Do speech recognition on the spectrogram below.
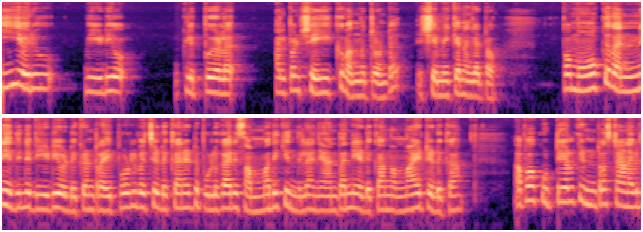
ഈ ഒരു വീഡിയോ ക്ലിപ്പുകൾ അല്പം ഷെയ്ക്ക് വന്നിട്ടുണ്ട്. ക്ഷമിക്കണം കേട്ടോ. അപ്പോൾ മോക്ക് തന്നെ ഇതിന്റെ വീഡിയോ എടുക്കാൻ ട്രൈപ്പോഡിൽ വെച്ച് എടുക്കാനായിട്ട് പുള്ളിക്കാരി സമ്മതിക്കുന്നില്ല. ഞാൻ തന്നെ എടുക്കാം നന്നായിട്ട് എടുക്കാം. അപ്പോൾ കുട്ടികൾക്ക് ഇൻട്രസ്റ്റ് ആണ്. അവർ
